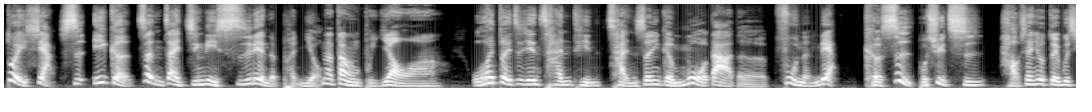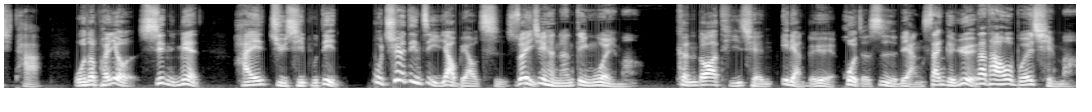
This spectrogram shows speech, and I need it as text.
对象是一个正在经历失恋的朋友，那当然不要啊。我会对这间餐厅产生一个莫大的负能量。可是不去吃，好像又对不起他。我的朋友心里面还举棋不定，不确定自己要不要吃，所以毕竟很难定位嘛。可能都要提前一两个月，或者是两三个月。那他会不会请嘛？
